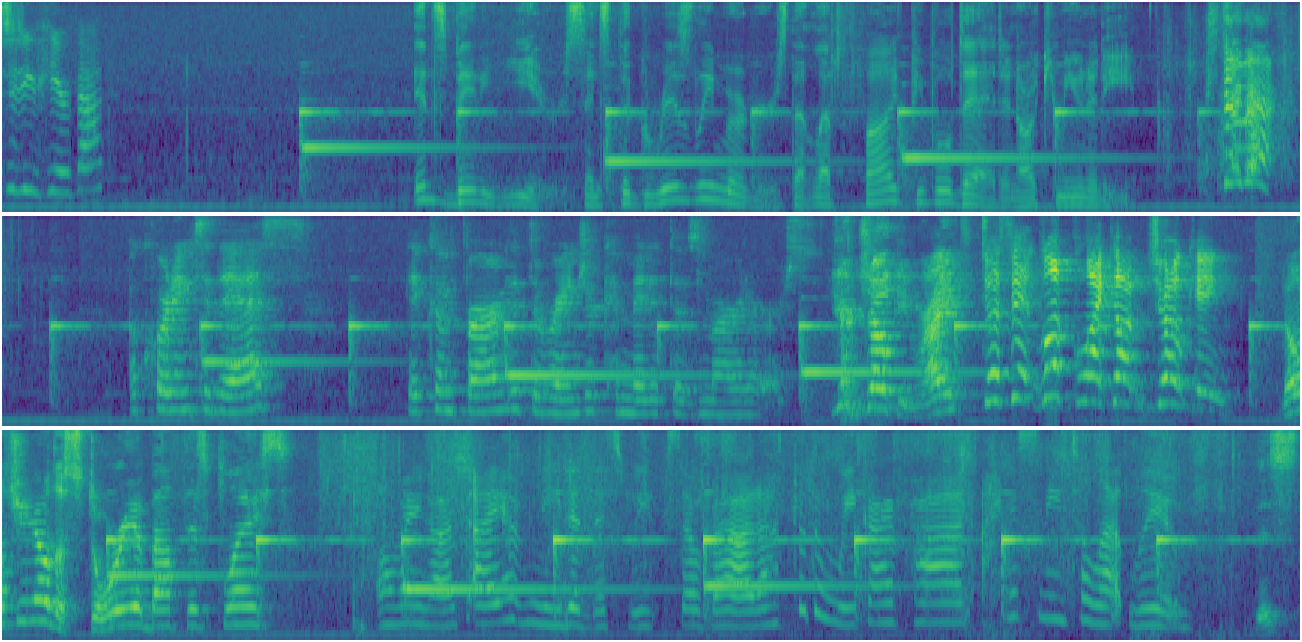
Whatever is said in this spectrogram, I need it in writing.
Did you hear that? It's been years since the grisly murders that left five people dead in our community. Stay back! According to this, they confirmed that the ranger committed those murders. You're joking, right? Does it look like I'm joking? Don't you know the story about this place? Oh my gosh, I have needed this week so bad. After the week I've had, I just need to let loose. This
